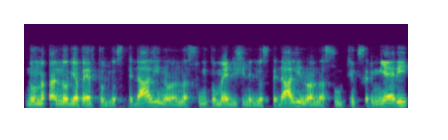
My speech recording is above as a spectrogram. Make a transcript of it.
non hanno riaperto gli ospedali, non hanno assunto medici negli ospedali, non hanno assunto infermieri,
